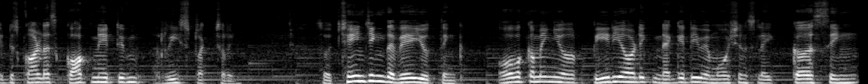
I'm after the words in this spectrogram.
it is called as cognitive restructuring. So changing the way you think overcoming your periodic negative emotions like cursing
